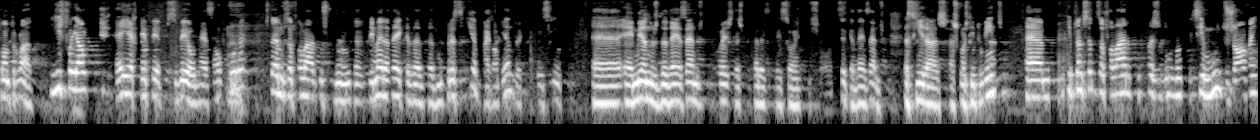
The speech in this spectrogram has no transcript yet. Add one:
controlado. E isto foi algo que a RTP percebeu nessa altura, estamos a falar dos, da primeira década da democracia, mais ou menos, 85, é menos de 10 anos depois das primeiras eleições, ou cerca de 10 anos, a seguir às, às constituintes. e, portanto, estamos a falar de uma democracia muito jovem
